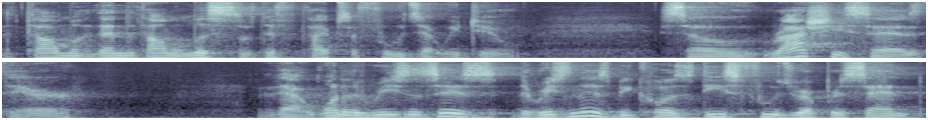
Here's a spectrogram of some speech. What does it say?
the Talmud, then the Talmud lists of different types of foods that we do. So Rashi says there that one of the reasons is the reason is because these foods represent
